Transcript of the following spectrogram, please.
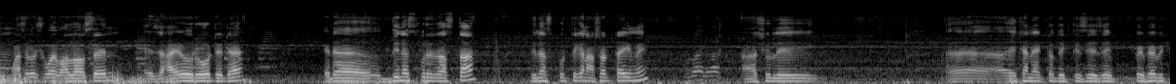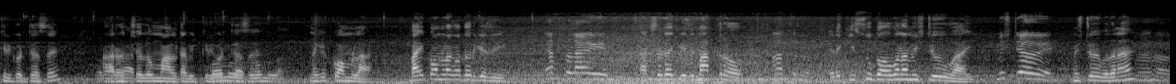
আলাইকুম। আশা করি সবাই ভালো আছেন। এই যে হাইও রোড এটা। এটা দিনাজপুরের রাস্তা। দিনাজপুর থেকে আসার টাইমে আসলে এখানে একটা দেখতেছি যে পেঁপে বিক্রি করতেছে। আর হচ্ছে হলো মালটা বিক্রি করতেছে। নাকি কমলা? ভাই কমলা কত কেজি? একশো টাকা কেজি। একশো টাকা কেজি মাত্র? মাত্র। এটা কি সুখ হব না মিষ্টি হব ভাই? মিষ্টি হবে। মিষ্টি হইব না? হ্যাঁ হ্যাঁ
